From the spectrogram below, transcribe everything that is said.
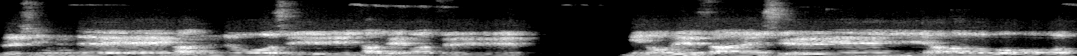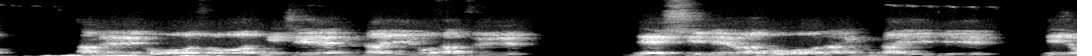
通信で感情し立てまつる見延山周芸浜の坊ためこそ日蓮大菩薩熱しては東山海域非常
